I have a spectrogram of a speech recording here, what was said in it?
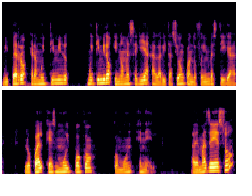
Mi perro era muy tímido, muy tímido y no me seguía a la habitación cuando fui a investigar, lo cual es muy poco común en él. Además de eso,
